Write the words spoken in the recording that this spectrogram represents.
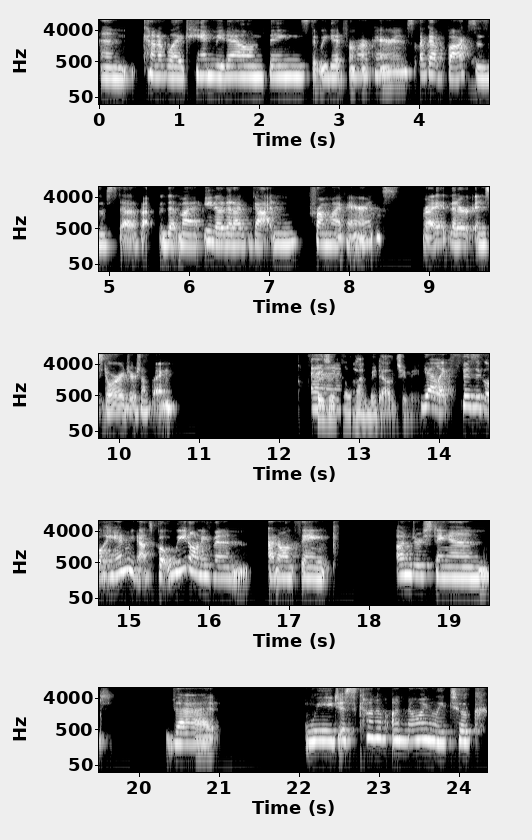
and kind of like hand me down things that we get from our parents. I've got boxes of stuff that my, you know, that I've gotten from my parents, right? That are in storage or something. Physical hand me downs, you mean? Yeah, like physical hand me downs. But we don't even, I don't think, understand that we just kind of unknowingly took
